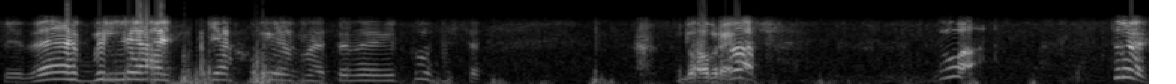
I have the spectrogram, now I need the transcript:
Піде, блядь, я хуя знаю, ти не відкупишся. Добре. Раз, два, три,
